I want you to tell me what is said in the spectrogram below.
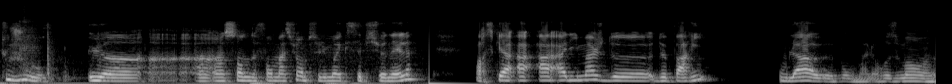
toujours eu un, centre de formation absolument exceptionnel. Parce qu'à l'image de, Paris, où là, euh, bon, malheureusement, euh,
